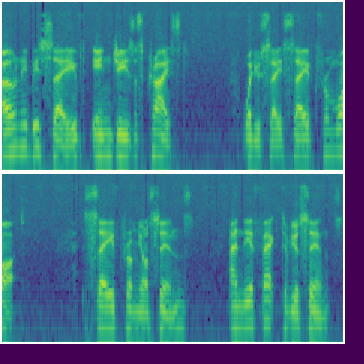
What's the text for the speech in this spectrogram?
only be saved in Jesus Christ. Well, you say, saved from what? Saved from your sins and the effect of your sins.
